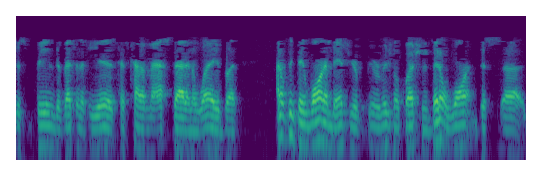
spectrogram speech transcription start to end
just being the veteran that he is, has kind of masked that in a way. But I don't think they want him to answer your, your original question. They don't want this uh,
